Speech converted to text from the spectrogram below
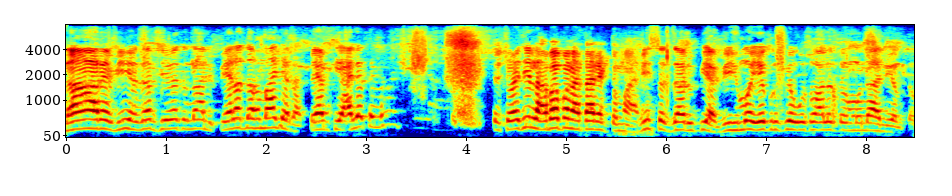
ના રે વીસ હજાર સિવાય તો ના લે. પેલા દસ માગ્યા હતા તેમથી હાલે તમે? તો ચોથી લાભા પણ અત્યારે એક તો મારે. વીસ હજાર રૂપિયા વીસમાં એક રૂપિયા ઓછો હાલે તો હું ના લે એમ તો.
